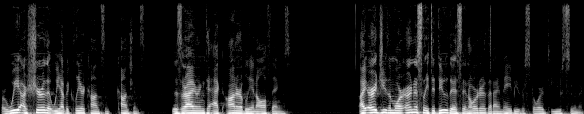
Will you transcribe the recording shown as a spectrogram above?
for we are sure that we have a clear conscience, desiring to act honorably in all things. I urge you the more earnestly to do this in order that I may be restored to you sooner.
